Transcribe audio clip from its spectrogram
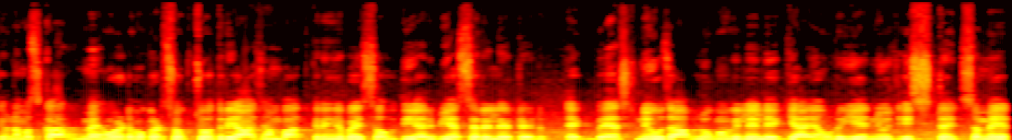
साथियों, नमस्कार। मैं हूँ एडवोकेट शोक चौधरी। आज हम बात करेंगे भाई सऊदी अरबिया से रिलेटेड एक बेस्ट न्यूज़ आप लोगों के लिए लेके आया हूँ। ये न्यूज़ इस समय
